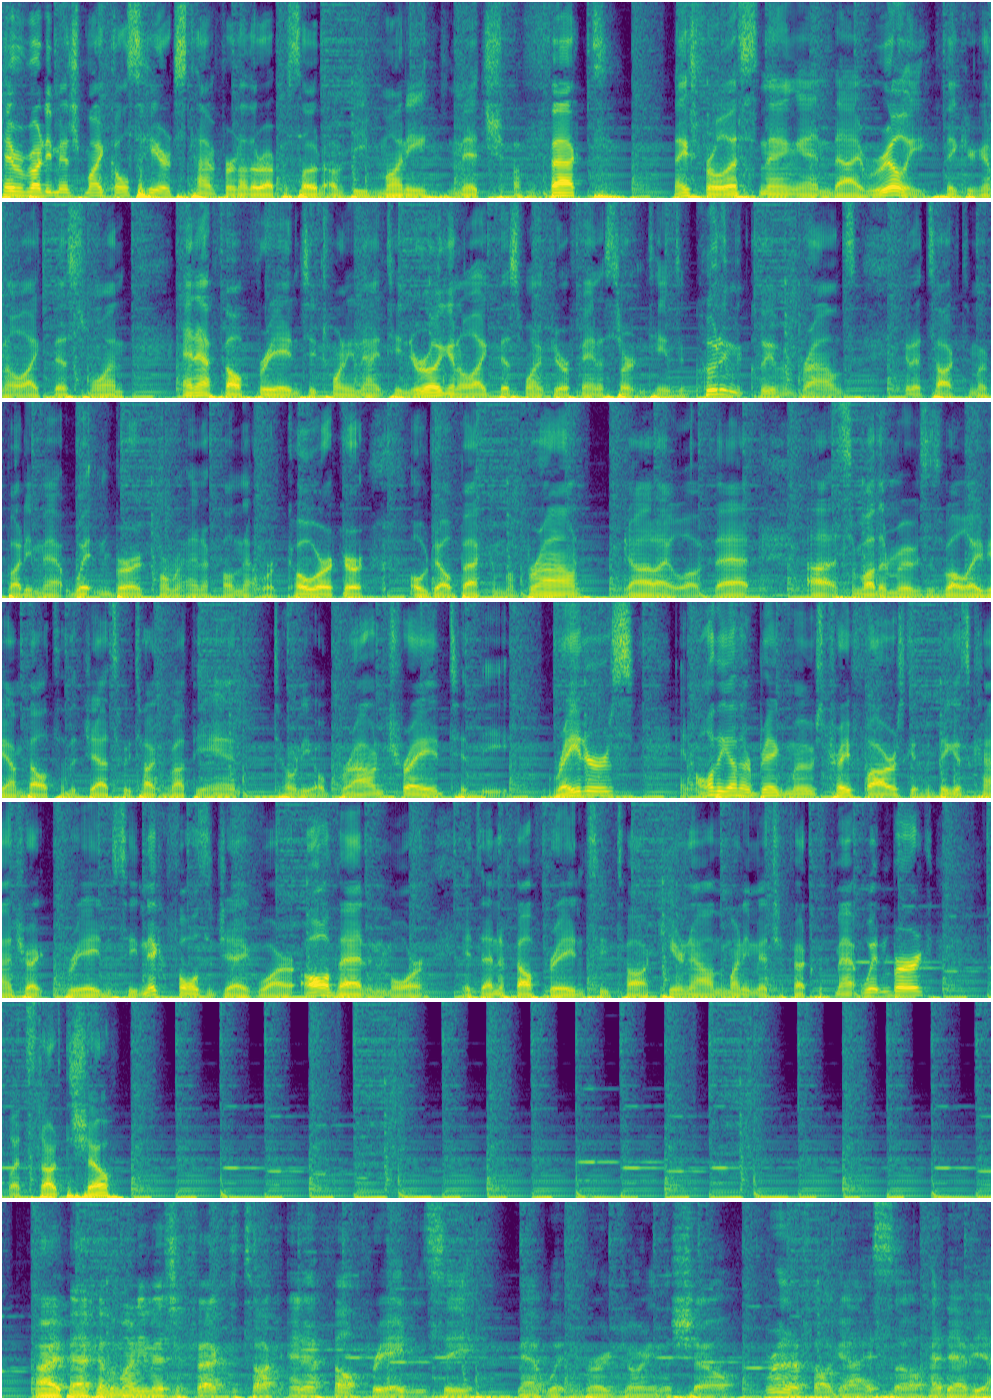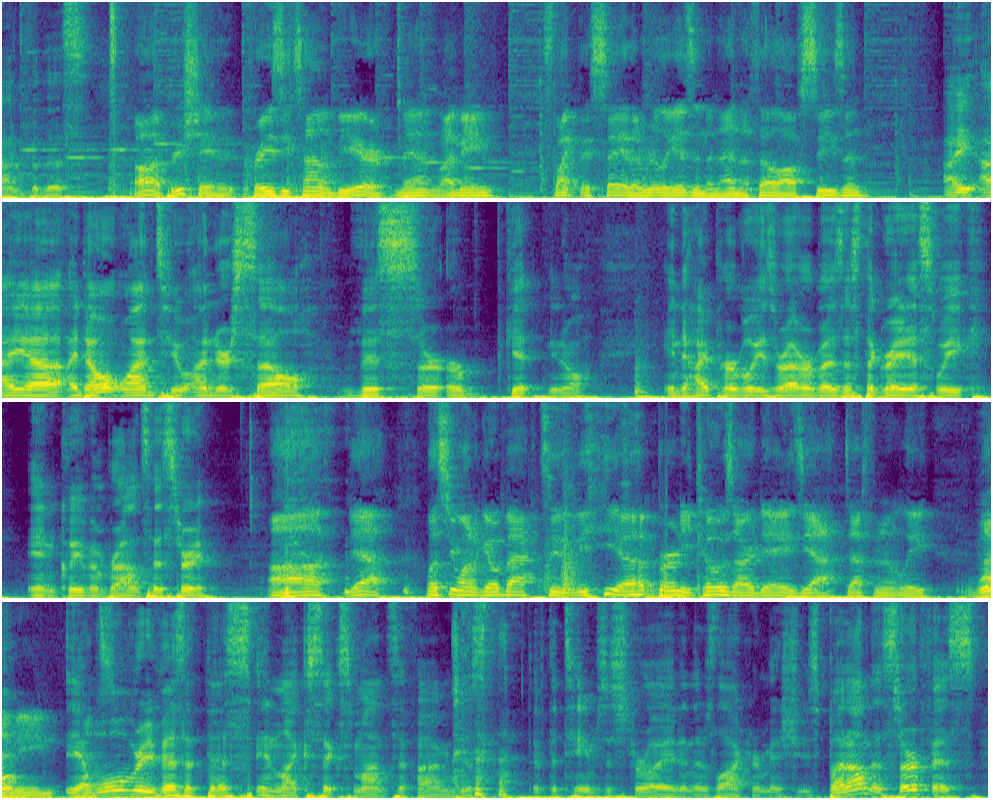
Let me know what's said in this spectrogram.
Hey everybody, Mitch Michaels here. It's time for another episode of the Money Mitch Effect. Thanks for listening, and I really think you're going to like this one. NFL Free Agency 2019. You're really going to like this one if you're a fan of certain teams, including the Cleveland Browns. I'm going to talk to my buddy Matt Wittenberg, former NFL Network coworker, Odell Beckham of Brown. God, I love that. Uh, some other moves as well. Le'Veon Bell to the Jets. We talk about the Antonio Brown trade to the Raiders and all the other big moves. Trey Flowers getting the biggest contract free agency. Nick Foles, the Jaguar. All that and more. It's NFL free agency talk here now on the Money Mitch Effect with Matt Wittenberg. Let's start the show. All right, back on the Money Mitch Effect to talk NFL free agency. Matt Wittenberg joining the show. We're NFL guys, so had to have you on for this. Oh, I appreciate it. Crazy time of year, man. I mean, it's like they say, there really isn't an NFL offseason. I I uh, I don't want to undersell this or, or get you know into hyperboles or whatever, but is this the greatest week in Cleveland Browns history? Uh, yeah. Unless you want to go back to the uh, Bernie Kosar days, yeah, definitely. We'll, I mean, yeah, it's- we'll revisit this in like six months if I'm just if the team's destroyed and there's locker room issues. But on the surface,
